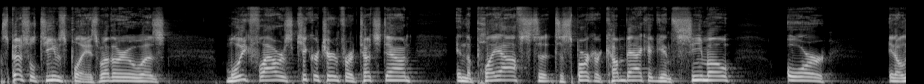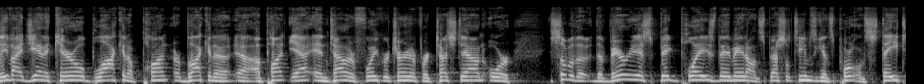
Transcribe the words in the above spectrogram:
special teams plays, whether it was Malik Flowers' kick return for a touchdown in the playoffs to, to spark a comeback against SEMO, or you know Levi Janacaro blocking a punt or blocking a, a punt, yeah, and Tyler Flink returning for a touchdown, or some of the, the various big plays they made on special teams against Portland State,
